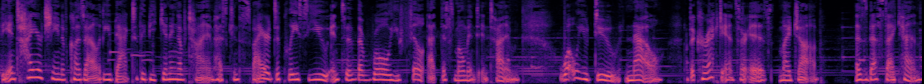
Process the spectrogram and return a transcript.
The entire chain of causality back to the beginning of time has conspired to place you into the role you fill at this moment in time. What will you do now? The correct answer is my job as best I can.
